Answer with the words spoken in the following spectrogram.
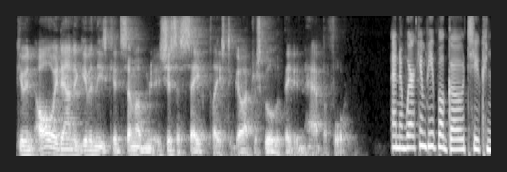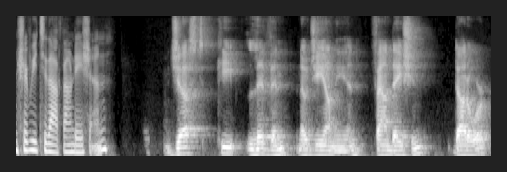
giving all the way down to giving these kids some of them, it's just a safe place to go after school that they didn't have before. And where can people go to contribute to that foundation? just keep living, no G on the end, foundation.org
